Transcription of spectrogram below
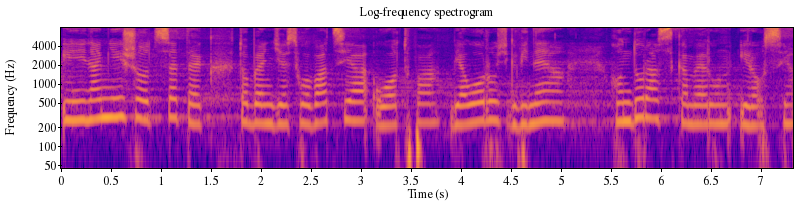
I najmniejszy odsetek to będzie Słowacja, Łotwa, Białoruś, Gwinea, Honduras, Kamerun i Rosja.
